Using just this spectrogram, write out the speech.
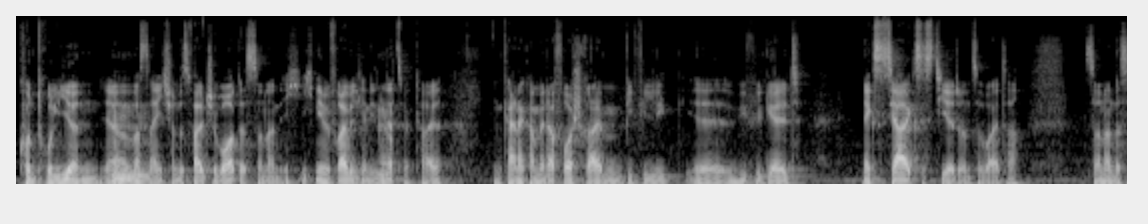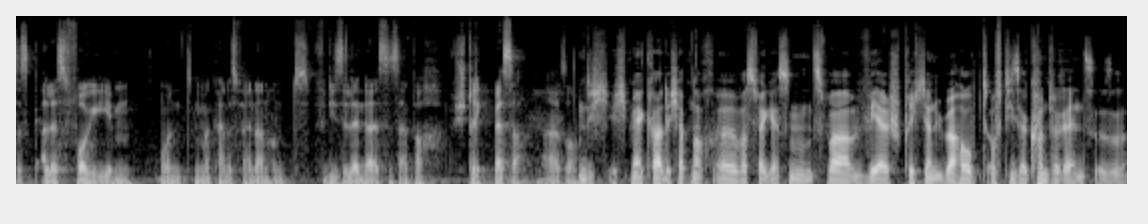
kontrollieren, ja, mhm. was eigentlich schon das falsche Wort ist, sondern ich, ich nehme freiwillig an diesem ja. Netzwerk teil. Und keiner kann mir da vorschreiben, wie viel, äh, wie viel Geld nächstes Jahr existiert und so weiter. Sondern das ist alles vorgegeben und niemand kann das verändern. Und für diese Länder ist es einfach strikt besser. Also. Und ich, ich merke gerade, ich habe noch äh, was vergessen, und zwar, wer spricht denn überhaupt auf dieser Konferenz? Also,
